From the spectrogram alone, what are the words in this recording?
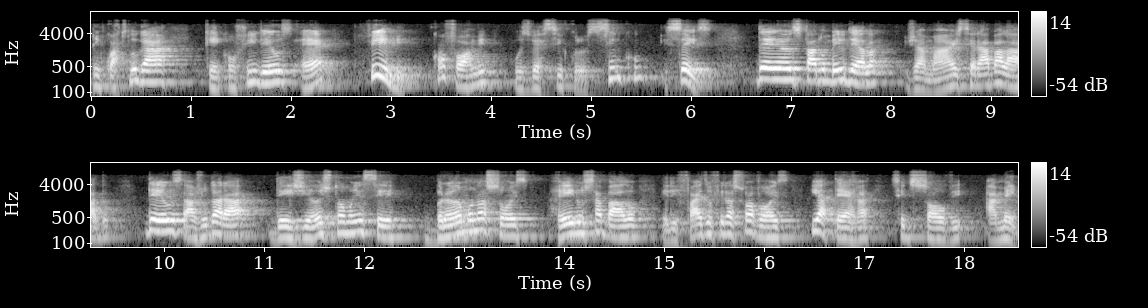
em quarto lugar, quem confia em Deus é firme, conforme os versículos 5 e 6. Deus está no meio dela, jamais será abalado. Deus a ajudará desde antes do amanhecer. Bramo nações, reinos se abalam, ele faz ouvir a sua voz e a terra se dissolve. Amém.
